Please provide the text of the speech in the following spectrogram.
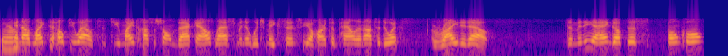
you know. And I'd like to help you out since you might chas v'shalom back out last minute, which makes sense for your heart to pound and not to do it. Write it out. The minute you hang up this phone call,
